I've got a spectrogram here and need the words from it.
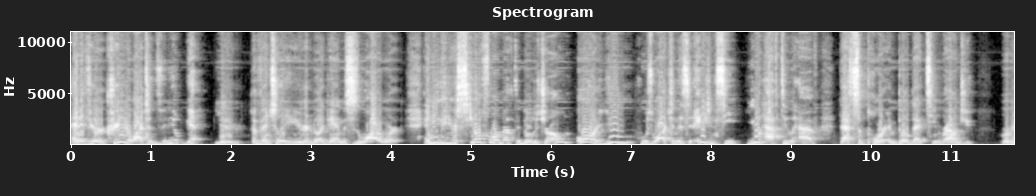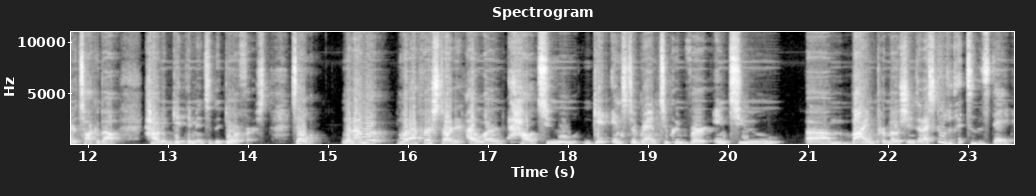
And if you're a creator watching this video, yeah, you eventually you're gonna be like, damn, this is a lot of work. And either you're skillful enough to build it your own, or you, who's watching this at agency, you have to have that support and build that team around you. We're gonna talk about how to get them into the door first. So when I'm a when I first started, I learned how to get Instagram to convert into um, buying promotions, and I still do that to this day,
